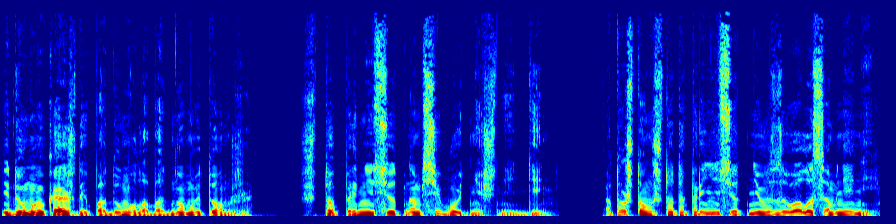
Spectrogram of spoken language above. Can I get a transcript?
и, думаю, каждый подумал об одном и том же. Что принесет нам сегодняшний день? А то, что он что-то принесет, не вызывало сомнений,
